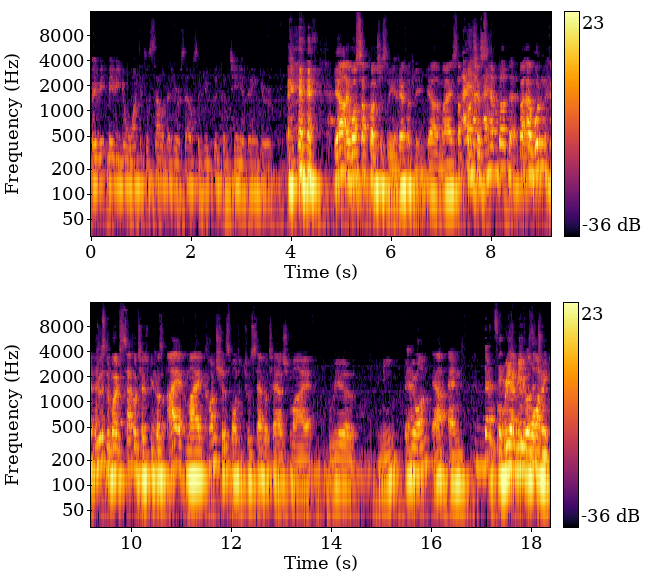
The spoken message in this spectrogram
maybe maybe you wanted to sabotage yourself so you could continue doing your. yeah, I was subconsciously, Yeah. definitely. Yeah, my I have, subconscious. I have done that. But I wouldn't use the word sabotage because I, my conscious wanted to sabotage my real me, if Yeah. you want. Yeah, and That's it. real that, me that was won. the trick.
